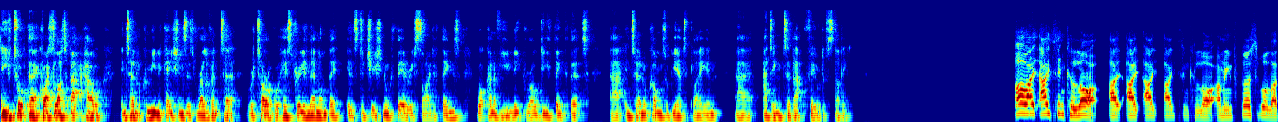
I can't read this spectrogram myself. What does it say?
and you've talked there quite a lot about how internal communications is relevant to rhetorical history, and then on the institutional theory side of things, what kind of unique role do you think that uh, internal comms will be able to play in uh, adding to that field of study? Oh, I, I think a lot. I, I, I think a lot. I mean, first of all, I'd,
